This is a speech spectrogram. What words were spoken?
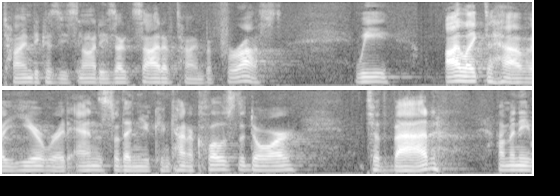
time because He's not, He's outside of time, but for us, we I like to have a year where it ends so then you can kind of close the door to the bad. How many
